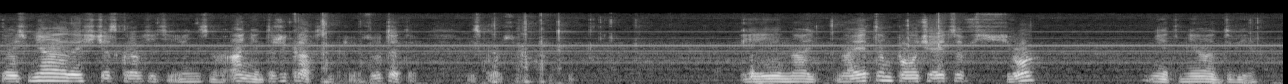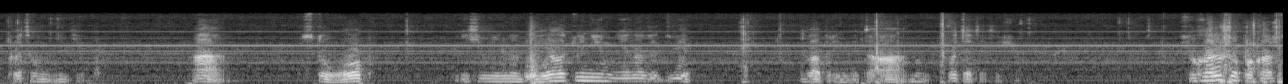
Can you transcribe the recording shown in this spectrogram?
То есть мне надо сейчас крафтить, я не знаю. А, нет, даже крафтить не придется. Вот это использую. И на, на этом получается все. Нет, мне надо две. Поэтому не делаю. А, стоп. Если мне надо две латуни, мне надо две. Два предмета. А, ну, вот этот еще. Все хорошо пока что.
